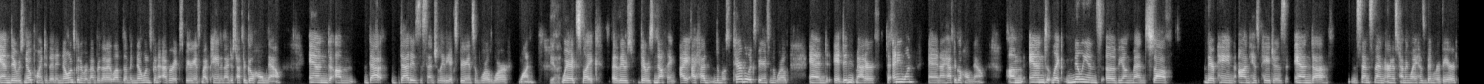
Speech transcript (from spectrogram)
And there was no point of it and no one's going to remember that i love them and no one's going to ever experience my pain and i just have to go home now and um, that that is essentially the experience of World War One, yeah. where it's like uh, there's there was nothing. I, I had the most terrible experience in the world, and it didn't matter to anyone, and I have to go home now. Um, and like millions of young men saw their pain on his pages, and uh, since then, Ernest Hemingway has been revered,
